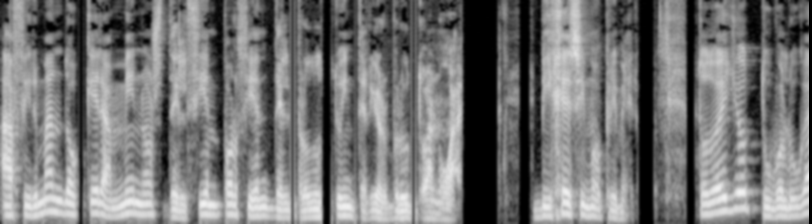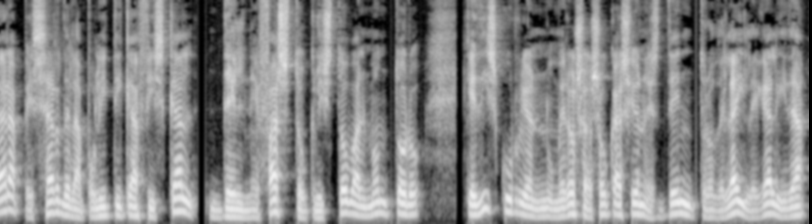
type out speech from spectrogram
afirmando que era menos del 100% del Producto Interior Bruto anual. Vigésimo primero. Todo ello tuvo lugar a pesar de la política fiscal del nefasto Cristóbal Montoro, que discurrió en numerosas ocasiones dentro de la ilegalidad,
